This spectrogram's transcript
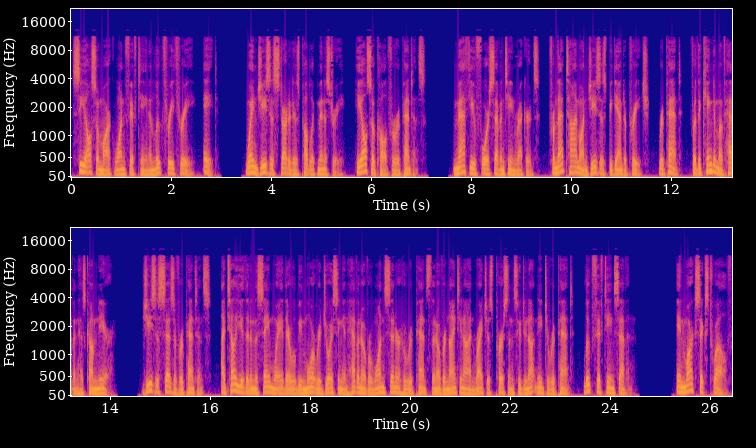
see also Mark 1 15 and Luke 3 3, 8. When Jesus started his public ministry, he also called for repentance. Matthew 4:17 records, from that time on Jesus began to preach, repent, for the kingdom of heaven has come near. Jesus says of repentance, I tell you that in the same way there will be more rejoicing in heaven over one sinner who repents than over 99 righteous persons who do not need to repent. Luke 15:7. In Mark 6:12,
